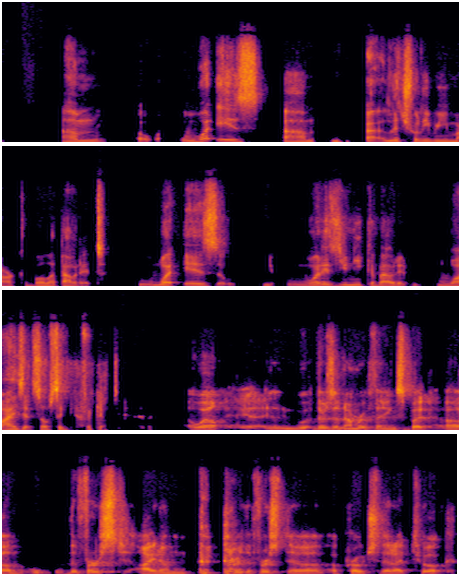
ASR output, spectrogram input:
um, what is um, uh, literally remarkable about it? What is what is unique about it? Why is it so significant? Well, uh, there's a number of things, but um, the first item, the first uh, approach that I took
